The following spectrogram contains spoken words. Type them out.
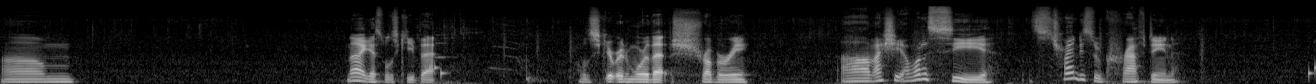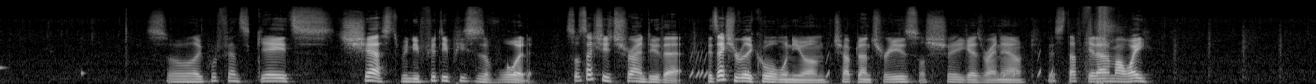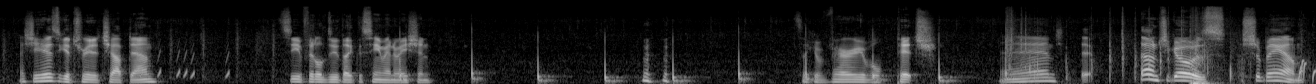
Um. No, I guess we'll just keep that. We'll just get rid of more of that shrubbery. Um, actually, I want to see. Let's try and do some crafting. So, like, wood fence gates, chest. We need 50 pieces of wood. So let's actually try and do that. It's actually really cool when you um chop down trees. I'll show you guys right now. This stuff get out of my way. Actually, here's a good tree to chop down. Let's see if it'll do like the same animation. it's like a variable pitch. And there, down she goes. Shabam.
